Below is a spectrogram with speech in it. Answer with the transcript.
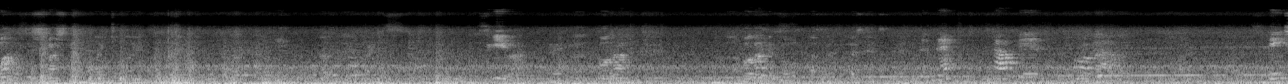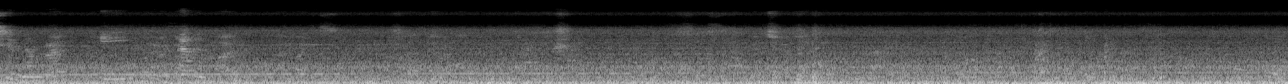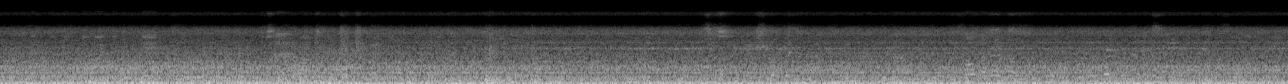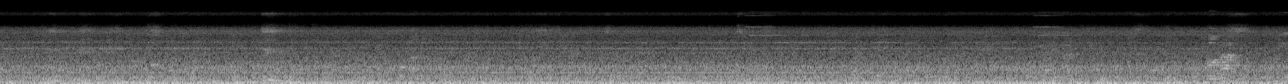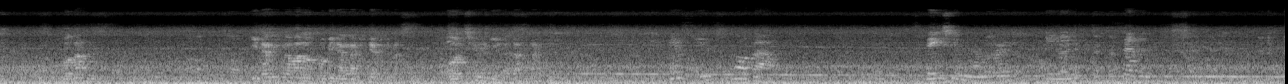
待たせしました次は戸田戸田です The next stop is Koga. Station number E7. 扉が開きますご注意ください This is Koga. Station number E7.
